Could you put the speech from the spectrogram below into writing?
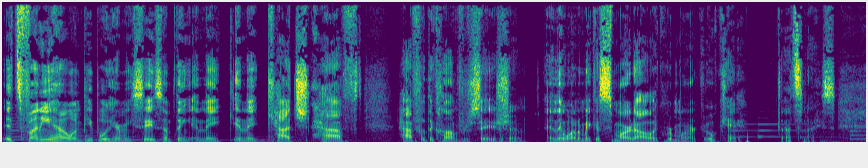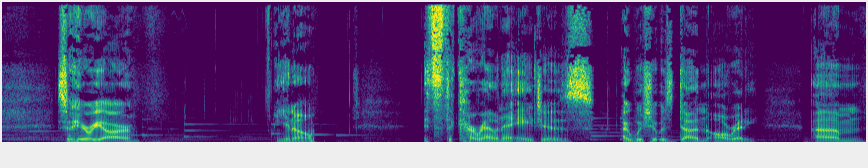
It's funny how when people hear me say something and they and they catch half half of the conversation and they want to make a smart aleck remark. Okay, that's nice. So here we are. You know, it's the corona ages. I wish it was done already. Um,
